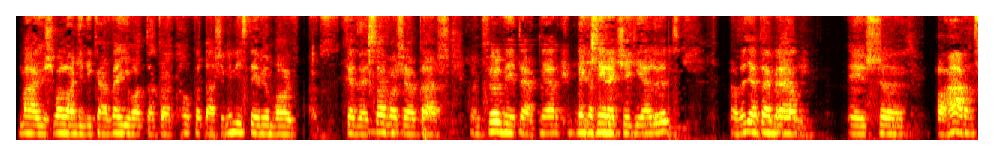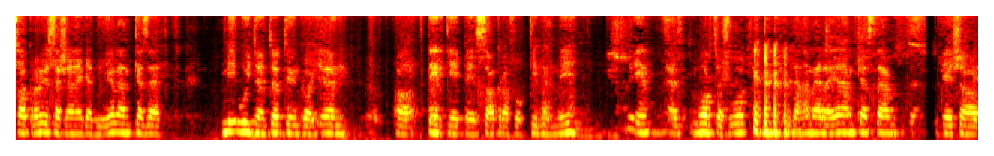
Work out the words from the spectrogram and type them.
május valanyidikán behívattak a Oktatási Minisztériumba, hogy kedves szarvaseltárs, ön fölvételt nyer, még az érettségi előtt az egyetemre, és a három szakra összesen egyedül jelentkezett. Mi úgy döntöttünk, hogy ön a térképész szakra fog kimenni. Én, ez morcos volt, de nem erre jelentkeztem, és a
